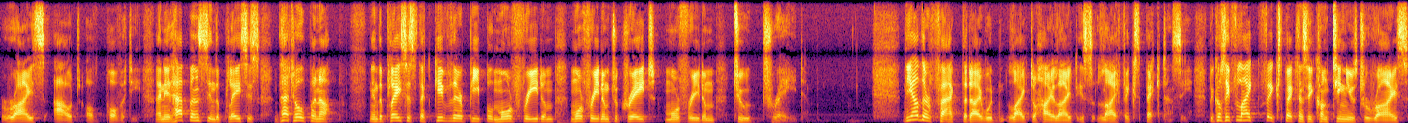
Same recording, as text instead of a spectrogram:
rise out of poverty. And it happens in the places that open up in the places that give their people more freedom, more freedom to create, more freedom to trade. The other fact that I would like to highlight is life expectancy. Because if life expectancy continues to rise,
